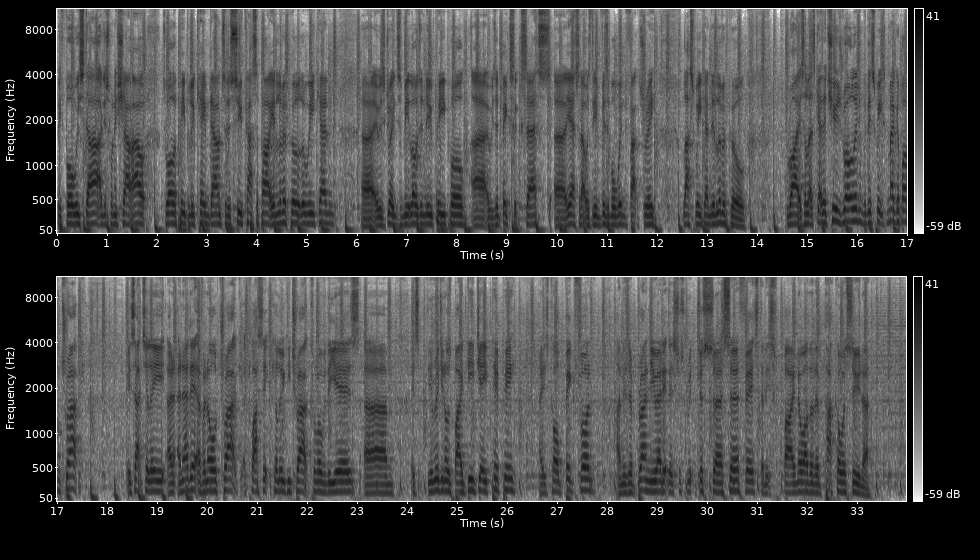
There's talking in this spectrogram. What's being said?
Before we start, I just want to shout out to all the people who came down to the Sukasa party in Liverpool at the weekend. Uh, it was great to meet loads of new people. Uh, it was a big success. Uh, yeah, so that was the Invisible Wind Factory last weekend in Liverpool. Right, so let's get the tunes rolling with this week's Mega Bomb track. It's actually a- an edit of an old track, a classic Kaluki track from over the years. Um, it's the original's by DJ Pippi, and it's called Big Fun. And there's a brand new edit that's just just uh, surfaced, and it's by no other than Paco Osuna.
